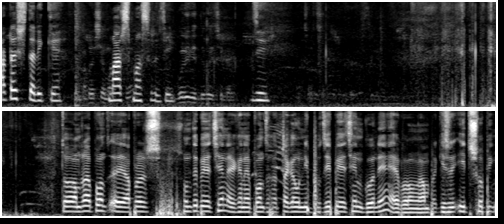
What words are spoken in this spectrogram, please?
আঠাশ তারিখে মার্চ মাসের জি। গুলিবিদ্ধ হয়েছিলেন জি। তো আমরা আপনারা শুনতে পেয়েছেন, এখানে পঞ্চাশ হাজার টাকা উনি বুঝে পেয়েছেন গনে, এবং আমরা কিছু ঈদ শপিং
